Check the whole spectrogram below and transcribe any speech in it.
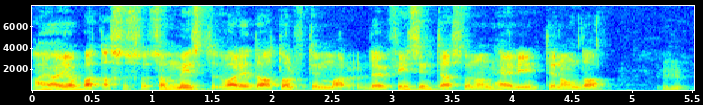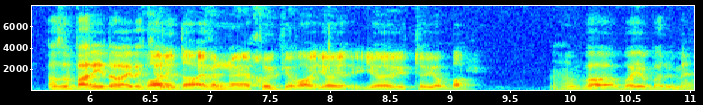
Ja, jag har jobbat alltså så, som minst varje dag 12 timmar. Det finns inte alltså någon helg, inte någon dag. Mm. Alltså varje dag i veckan? Varje dag. Även när jag är sjuk, jag, var, jag, jag är ute och jobbar. Jaha, vad, vad jobbar du med?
